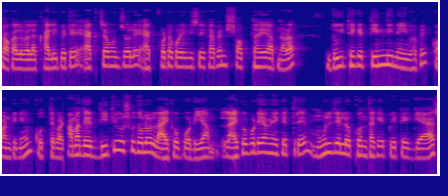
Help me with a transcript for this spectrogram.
সকালবেলা খালি পেটে এক চামচ জলে এক ফোঁটা করে মিশিয়ে খাবেন। সপ্তাহে আপনারা দুই থেকে তিন দিন এইভাবে কন্টিনিউ করতে পারেন। আমাদের দ্বিতীয় ওষুধ হলো লাইকোপোডিয়াম। লাইকোপোডিয়াম এক্ষেত্রে মূল যে লক্ষণ থাকে, পেটে গ্যাস,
